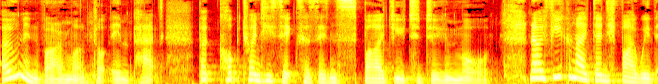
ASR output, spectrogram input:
own environmental impact, but COP26 has inspired you to do more. Now, if you can identify with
